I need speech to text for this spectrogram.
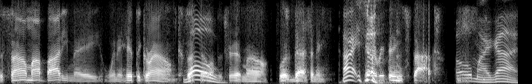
The sound my body made when it hit the ground because I fell off the treadmill was deafening. All right, so everything stopped. Oh my God.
